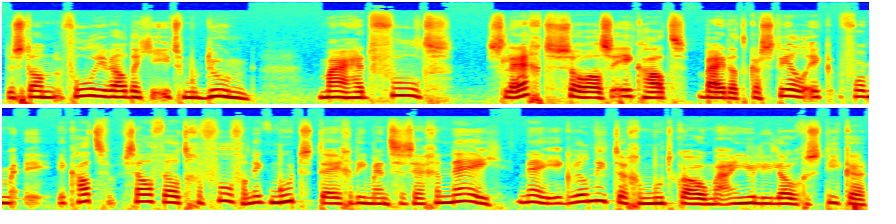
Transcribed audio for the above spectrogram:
Dus dan voel je wel dat je iets moet doen, maar het voelt slecht, zoals ik had bij dat kasteel. Ik, voor me, ik had zelf wel het gevoel van ik moet tegen die mensen zeggen: nee, nee, ik wil niet tegemoetkomen aan jullie logistieke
